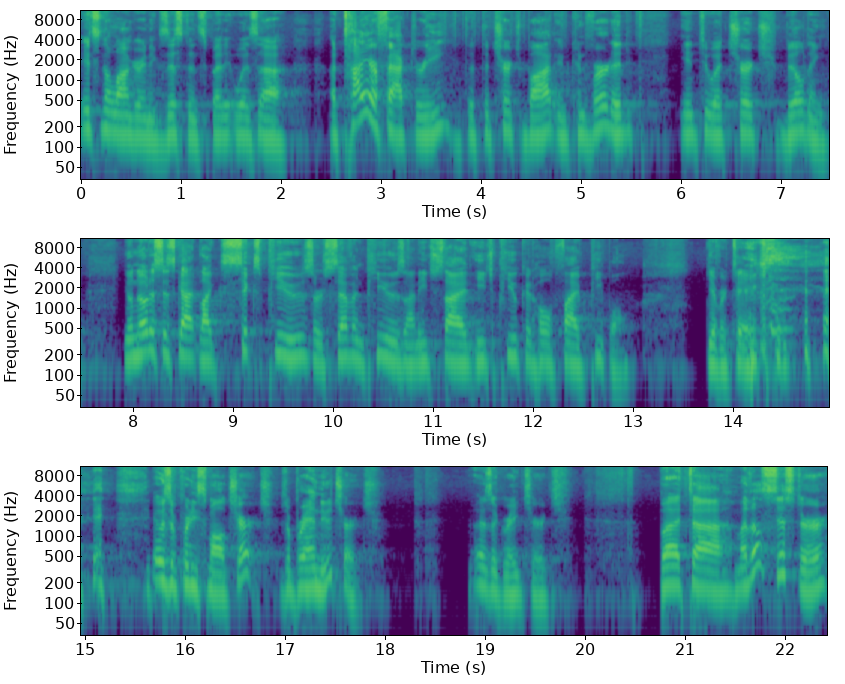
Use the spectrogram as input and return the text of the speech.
It's no longer in existence, but it was a, a tire factory that the church bought and converted into a church building. You'll notice it's got like six pews or seven pews on each side. Each pew could hold five people, give or take. it was a pretty small church. It was a brand new church. It was a great church. But uh, my little sister,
